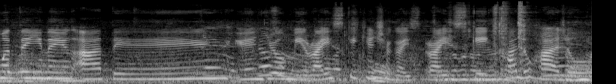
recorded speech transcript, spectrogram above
Matay na yung ating angel me. Rice cake yan siya guys. Rice cake halo-halo.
